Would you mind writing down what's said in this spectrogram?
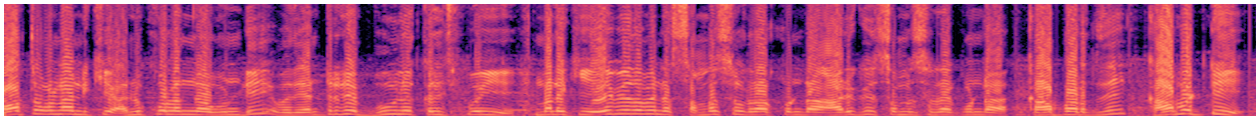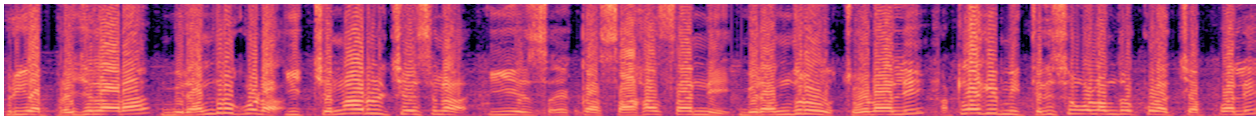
వాతావరణానికి అనుకూలంగా ఉండి అది వెంటనే భూమిలో కలిసిపోయి మనకి ఏ విధమైన సమస్యలు రాకుండా ఆరోగ్య సమస్యలు రాకుండా కాపాడుతుంది. కాబట్టి ప్రియ ప్రజలారా మీరందరూ కూడా ఈ చిన్నారులు చేసిన ఈ యొక్క సాహసాన్ని మీరందరూ చూడాలి. అట్లాగే మీకు తెలిసిన వాళ్ళందరూ కూడా చెప్పాలి.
